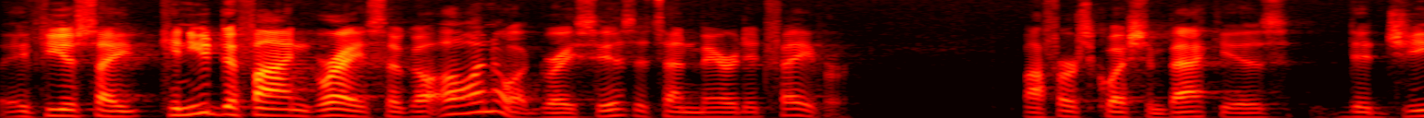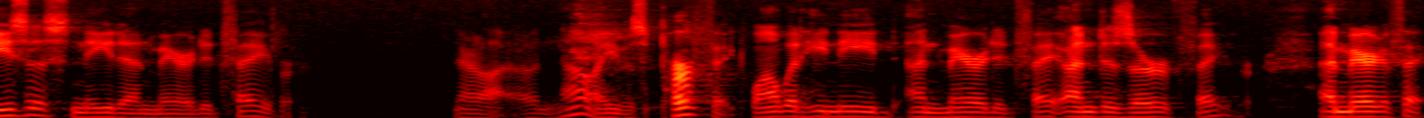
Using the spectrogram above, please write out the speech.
if you say, Can you define grace? They'll go, Oh, I know what grace is. It's unmerited favor. My first question back is, Did Jesus need unmerited favor? And they're like, oh, No, he was perfect. Why would he need unmerited favor, undeserved favor? Unmerited favor.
